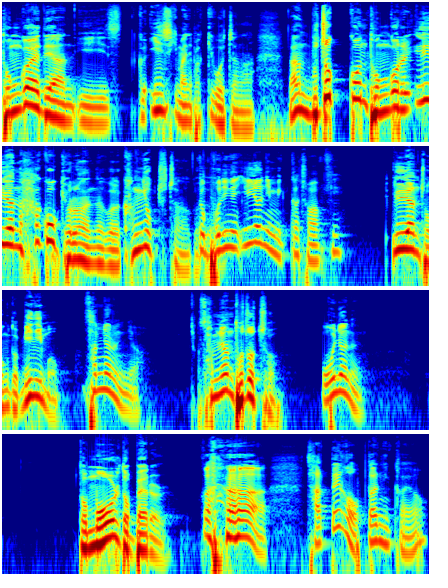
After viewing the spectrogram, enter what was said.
동거에 대한 이 그 인식이 많이 바뀌고 있잖아. 나는 무조건 동거를 1년 하고 결혼하는 걸 강력 그 추천하거든. 본인은 1년입니까 정확히? 1년 정도 미니멈. 3년은요? 3년 더 좋죠. 5년은? The more the better. 잣대가 없다니까요.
